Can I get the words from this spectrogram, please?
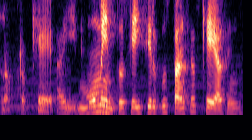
No, creo que hay momentos y hay circunstancias que hacen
